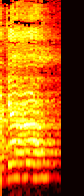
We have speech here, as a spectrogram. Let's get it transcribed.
I got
